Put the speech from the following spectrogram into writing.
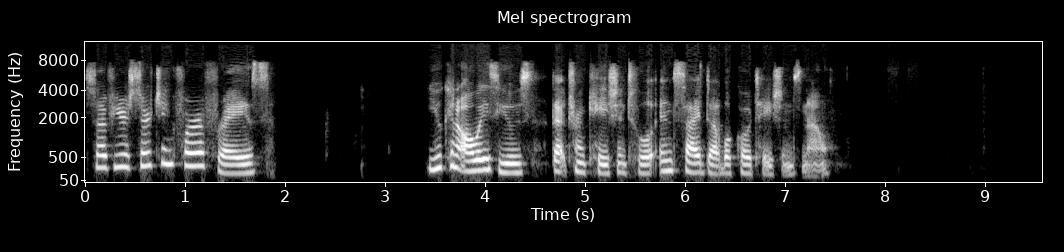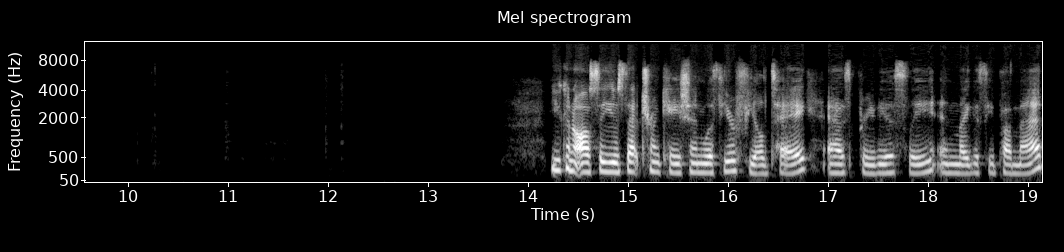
So if you're searching for a phrase, you can always use that truncation tool inside double quotations now. You can also use that truncation with your field tag as previously in Legacy PubMed.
